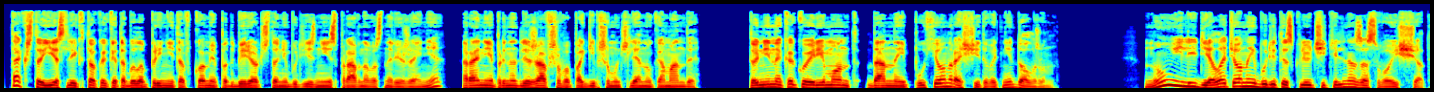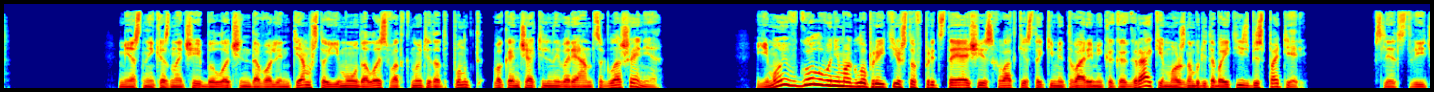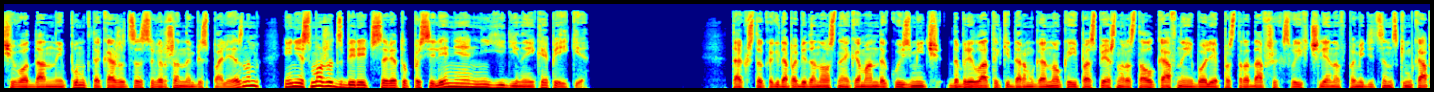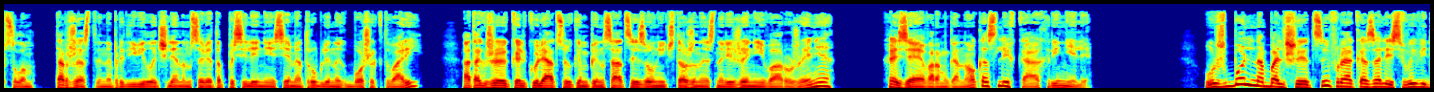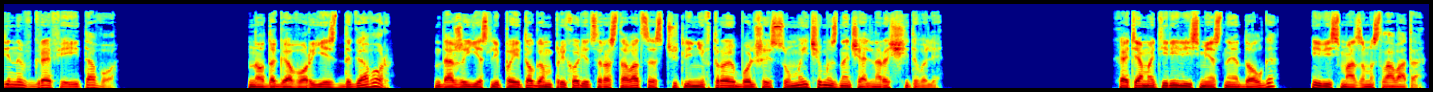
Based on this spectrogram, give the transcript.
Так что если кто, как это было принято в коме, подберет что-нибудь из неисправного снаряжения, ранее принадлежавшего погибшему члену команды, то ни на какой ремонт данной пухи он рассчитывать не должен. Ну или делать он и будет исключительно за свой счет. Местный казначей был очень доволен тем, что ему удалось воткнуть этот пункт в окончательный вариант соглашения. Ему и в голову не могло прийти, что в предстоящей схватке с такими тварями, как играки, можно будет обойтись без потерь, вследствие чего данный пункт окажется совершенно бесполезным и не сможет сберечь совету поселения ни единой копейки. Так что, когда победоносная команда Кузьмич добрела таки до Рамганока и, поспешно растолкав наиболее пострадавших своих членов по медицинским капсулам, торжественно предъявила членам Совета поселения семь отрубленных бошек-тварей, а также калькуляцию компенсации за уничтоженное снаряжение и вооружение, хозяева Рамганока слегка охренели. Уж больно большие цифры оказались выведены в графе и того. Но договор есть договор даже если по итогам приходится расставаться с чуть ли не втрое большей суммой, чем изначально рассчитывали. Хотя матерились местные долго и весьма замысловато.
